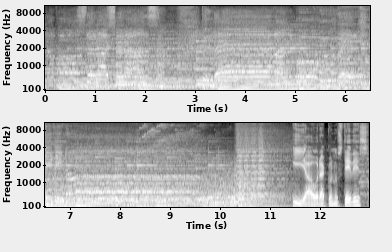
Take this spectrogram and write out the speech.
La voz de la esperanza te Y ahora con ustedes,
